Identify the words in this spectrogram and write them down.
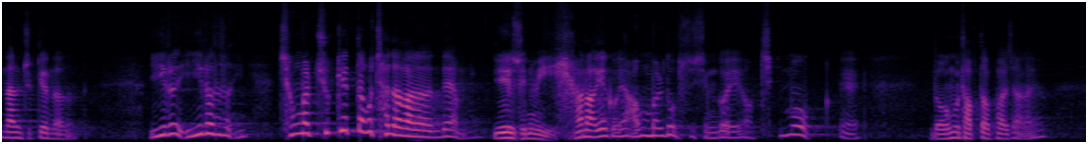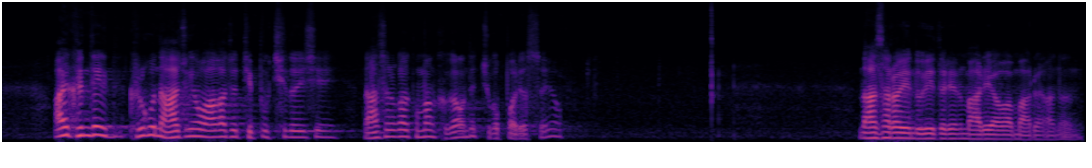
나는 죽겠나는. 이런 이런 정말 죽겠다고 찾아가는데 예수님이 희한하게 거의 아무 말도 없으신 거예요. 침묵. 예. 너무 답답하잖아요. 아니 근데 그러고 나중에 와가지고 뒷북 치듯이 나사로가 그만 그 가운데 죽어버렸어요. 나사로의 누이들인 마리아와 마르아는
